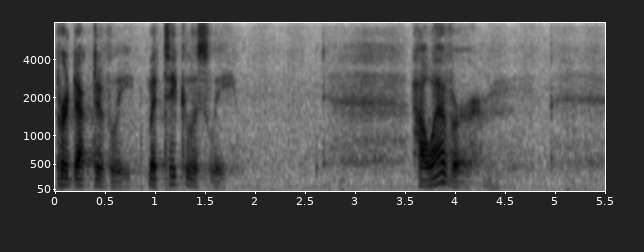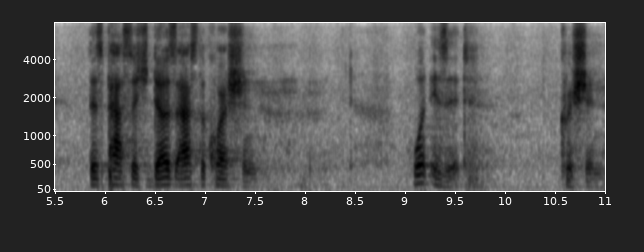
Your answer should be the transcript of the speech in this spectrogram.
productively, meticulously. However, this passage does ask the question what is it, Christian,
